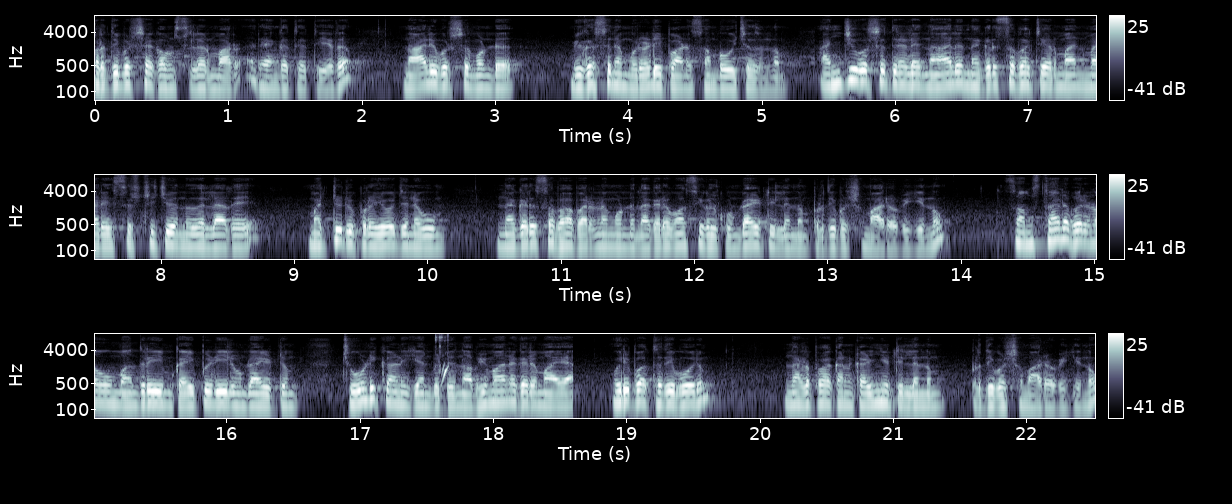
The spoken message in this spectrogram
പ്രതിപക്ഷ കൗൺസിലർമാർ രംഗത്തെത്തിയത്. നാലു വർഷം കൊണ്ട് വികസന മുരടിപ്പാണ് സംഭവിച്ചതെന്നും അഞ്ചു വർഷത്തിനിടെ നാല് നഗരസഭാ ചെയർമാൻമാരെ സൃഷ്ടിച്ചു എന്നതല്ലാതെ മറ്റൊരു പ്രയോജനവും നഗരസഭാ ഭരണം കൊണ്ട് നഗരവാസികൾക്കുണ്ടായിട്ടില്ലെന്നും പ്രതിപക്ഷം ആരോപിക്കുന്നു. സംസ്ഥാന ഭരണവും മന്ത്രിയും കൈപ്പിടിയിലുണ്ടായിട്ടും ചൂണ്ടിക്കാണിക്കാൻ പറ്റുന്ന അഭിമാനകരമായ ഒരു പദ്ധതി പോലും നടപ്പാക്കാൻ കഴിഞ്ഞിട്ടില്ലെന്നും പ്രതിപക്ഷം ആരോപിക്കുന്നു.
